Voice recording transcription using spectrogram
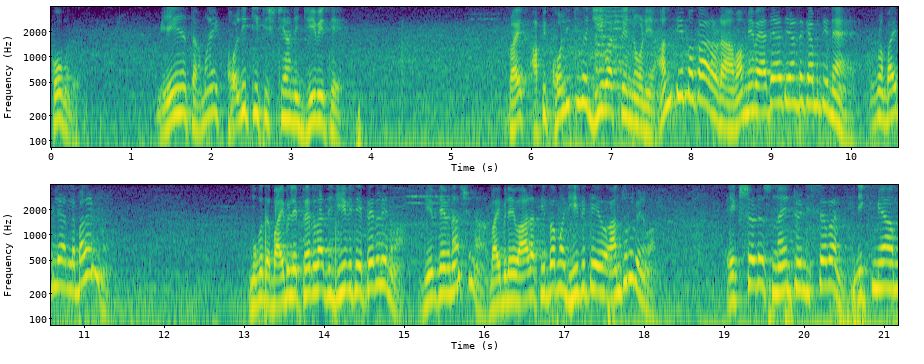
කෝමද මේ තමයි කොලිටි කිෂ්ටයානි ජීවිතේ රයි අපි කොලිටිව ජීවත්වෙන් ඕනේ. අන්තිම කාරටාම මේ වැදෑදයන්ට කැමති නෑ බයිබිලයල බලන්න. මොකද බයිබලෙ පෙරලාද ජීවිතය පෙරලෙනවා ජීවිතය වෙනස් වනා බයිබලේ වාලා තිබම ජීවිතය අඳුරු වෙනවා. එක්ඩස් 927 නික්මයාම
